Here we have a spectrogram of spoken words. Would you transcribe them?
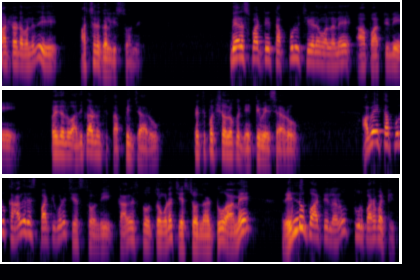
మాట్లాడడం అనేది ఆశ్చర్యం కలిగిస్తోంది. బీఆర్ఎస్ పార్టీ తప్పులు చేయడం వల్లనే ఆ పార్టీని ప్రజలు అధికారం నుంచి తప్పించారు ప్రతిపక్షంలోకి నెట్టివేశారు. అవే తప్పులు కాంగ్రెస్ పార్టీ కూడా చేస్తోంది. కాంగ్రెస్ ప్రభుత్వం కూడా చేస్తోంది అంటూ ఆమె రెండు పార్టీలను తూర్పార పట్టింది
